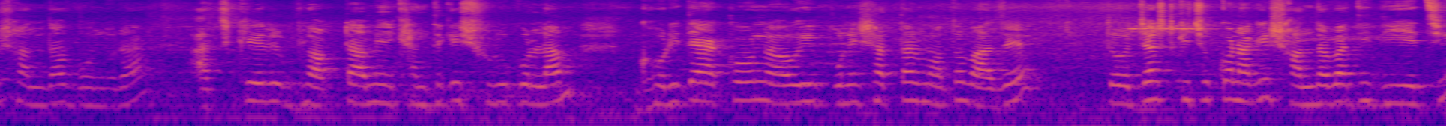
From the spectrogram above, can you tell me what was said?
সন্ধ্যা, বন্ধুরা। আজকের ব্লগটা আমি এখান থেকে শুরু করলাম। ঘড়িতে এখন ওই পৌনে সাতটার মতো বাজে। তো জাস্ট কিছুক্ষণ আগে সন্ধ্যাবাতি দিয়েছি।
